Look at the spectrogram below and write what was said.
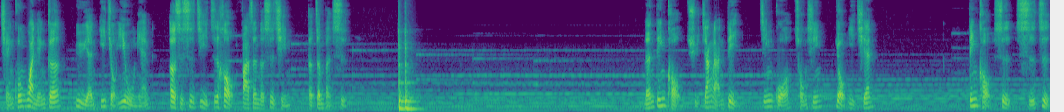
乾坤万年歌》预言一九一五年二十世纪之后发生的事情的真本事。人丁口取江南地，金国重新又一迁。丁口是十字，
